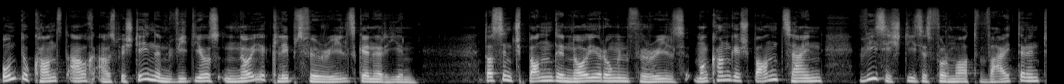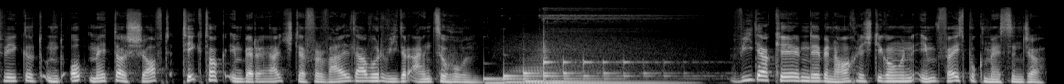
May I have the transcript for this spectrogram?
Und du kannst auch aus bestehenden Videos neue Clips für Reels generieren. Das sind spannende Neuerungen für Reels. Man kann gespannt sein, wie sich dieses Format weiterentwickelt und ob Meta es schafft, TikTok im Bereich der Verweildauer wieder einzuholen. Wiederkehrende Benachrichtigungen im Facebook Messenger.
